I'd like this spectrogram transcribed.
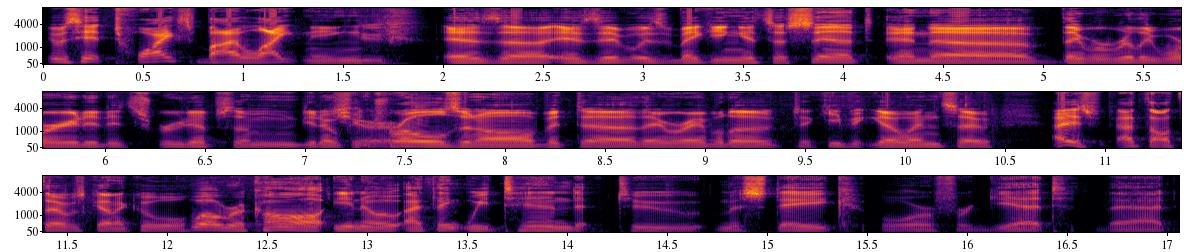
it was hit twice by lightning as uh, as it was making its ascent, and uh, they were really worried it had screwed up some you know Sure. controls and all. But uh, they were able to to keep it going. So I just I thought that was kind of cool. Well, recall, you know, I think we tend to mistake or forget that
